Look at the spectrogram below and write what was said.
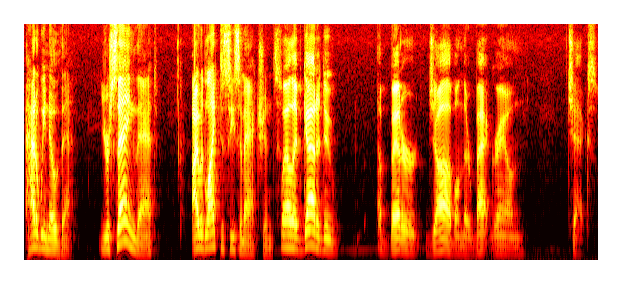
How do we know that? You're saying that. I would like to see some actions. Well, they've got to do a better job on their background checks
